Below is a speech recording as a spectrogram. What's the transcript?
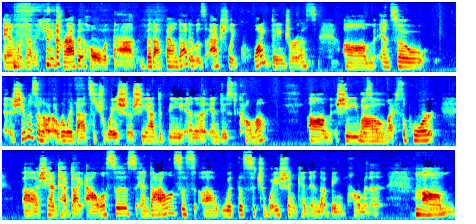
and went down a huge rabbit hole with that. But I found out it was actually quite dangerous. Um, and so she was in a, a, really bad situation. She had to be in an induced coma. Um, she wow. was on life support. Uh, she had to have dialysis, and dialysis uh, with this situation can end up being permanent. Mm-hmm. Um,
